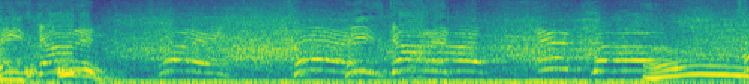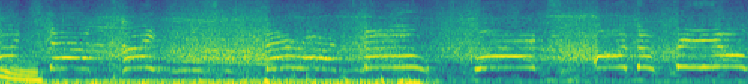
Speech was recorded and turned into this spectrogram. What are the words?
40, He's got it. 20, 10. He's got it. End zone. Oh. Touchdown Titans. There are no flags on the field.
